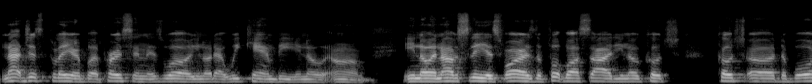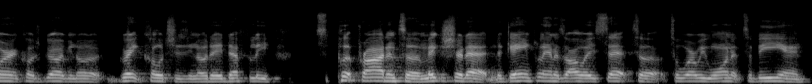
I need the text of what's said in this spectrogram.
not just player but person as well you know that we can be you know um you know and obviously as far as the football side you know coach Coach uh, DeBoer and Coach Grubb, you know, great coaches. You know, they definitely put pride into making sure that the game plan is always set to to where we want it to be, and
